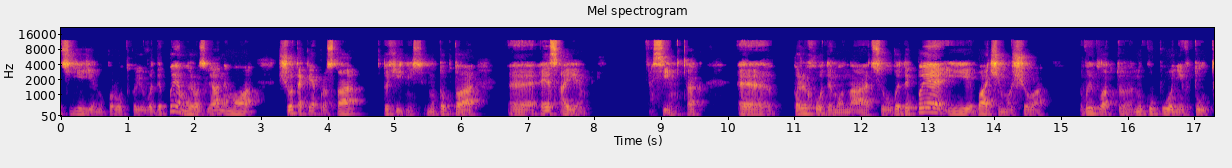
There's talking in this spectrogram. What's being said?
цієї ну, короткої ВДП ми розглянемо, що таке проста дохідність, ну тобто е, SIM 7. Так? Переходимо на цю ВДП і бачимо, що виплат ну, купонів тут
